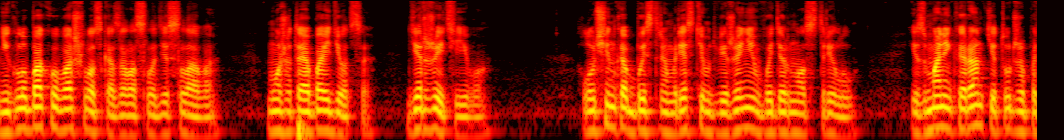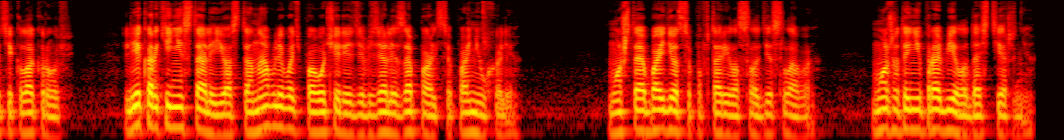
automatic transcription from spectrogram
«Не глубоко вошло», – сказала Сладислава. «Может, и обойдется. Держите его». Лучинка быстрым резким движением выдернула стрелу. Из маленькой ранки тут же потекла кровь. Лекарки не стали ее останавливать, по очереди взяли за пальцы, понюхали. «Может, и обойдется», — повторила Сладислава. «Может, и не пробила до стержня».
